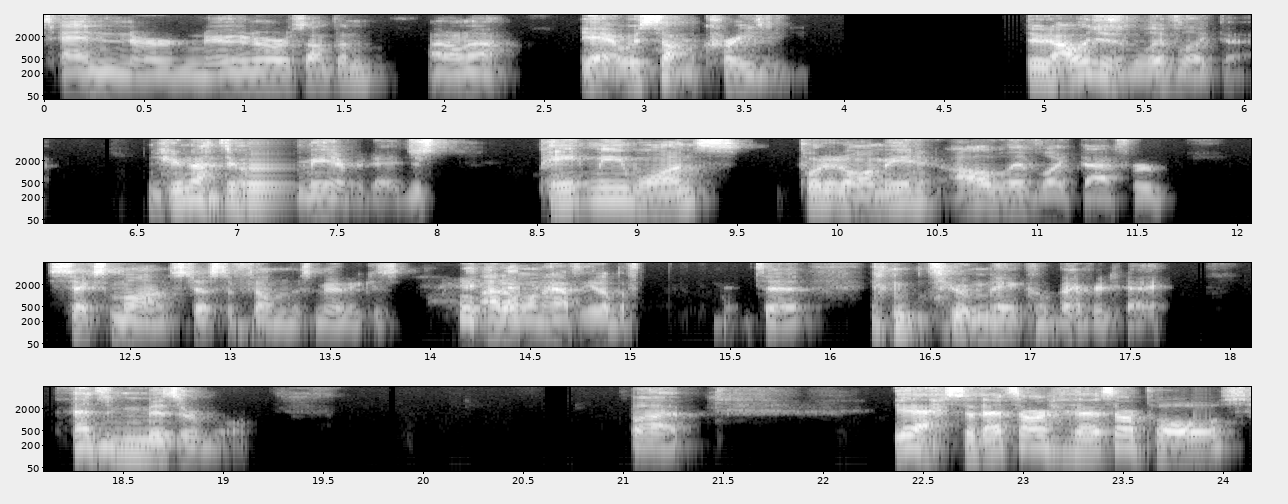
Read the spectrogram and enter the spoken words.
ten or noon or something. I don't know. Yeah, it was something crazy, dude. I would just live like that. You're not doing me every day. Just paint me once, put it on me. I'll live like that for six months just to film this movie because I don't want to have to get up to do makeup every day. That's miserable. But yeah, so that's our that's our polls.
